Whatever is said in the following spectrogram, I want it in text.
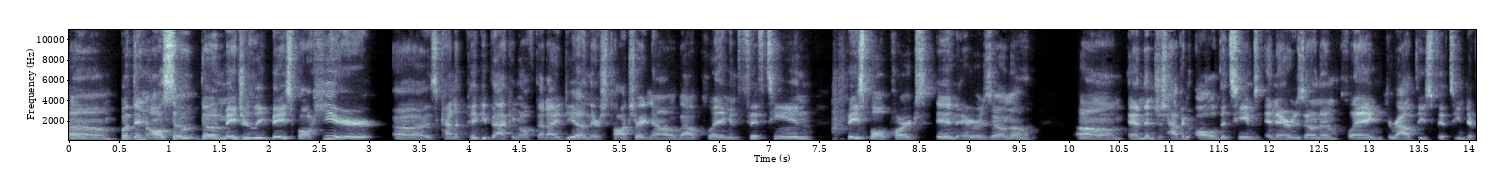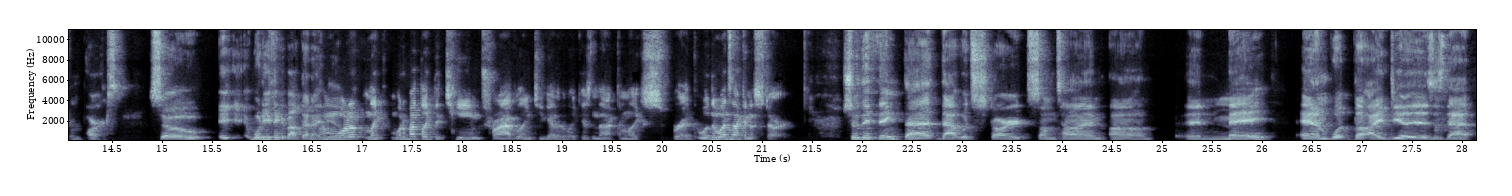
Um, but then also the Major League Baseball here uh, is kind of piggybacking off that idea, and there's talks right now about playing in 15 baseball parks in Arizona, um, and then just having all of the teams in Arizona and playing throughout these 15 different parks. So, it, what do you think about that idea? mean, what like what about like the team traveling together? Like, isn't that gonna like spread? Well, the one's not gonna start. So they think that that would start sometime um, in May. And what the idea is is that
